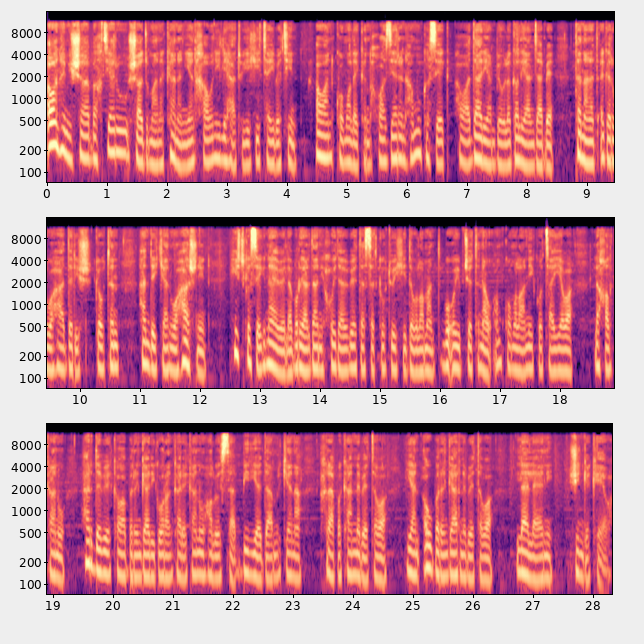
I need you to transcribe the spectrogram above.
ئەوان هەمیشە بەختیار و شادومانەکانن یان خاوەنی لێهاتوویەکی تایبەتین ئەوان کۆمەڵێکن خوازیارن هەموو کەسێک هەواداریان بێ و لەگەڵیاندا بێ تەنانەت ئەگەر وەها دەریش کەوتن هەندێکیان وەهاش نین هیچ کەسێک ناوێ لە بڕیاردانی خۆیدا ببێتە سەرکەوتوێکی دەوڵەمەند بۆ ئەوی بچێتە ناو ئەم کۆمەڵانی کۆتاییەوە لە خەڵکان و هەر دەبێ کەوا بەرەنگاری گۆڕانکاریەکان و هەڵوێستە بیریە دامرکێنە خراپەکان نەبێتەوە یان ئەو بەرەنگار نەبێتەوە لە لایەنی ژینگەکەیەوە.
